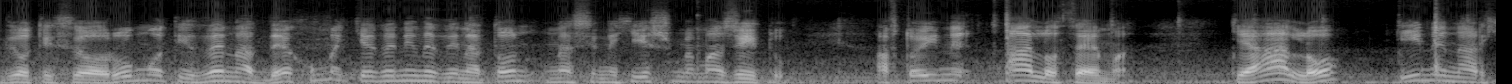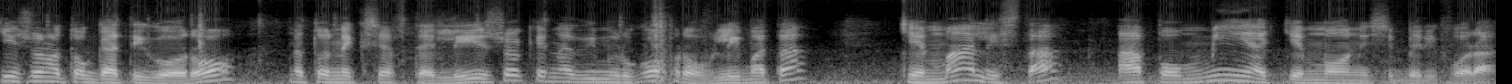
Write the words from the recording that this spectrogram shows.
διότι θεωρούμε ότι δεν αντέχουμε και δεν είναι δυνατόν να συνεχίσουμε μαζί του. Αυτό είναι άλλο θέμα. Και άλλο είναι να αρχίσω να τον κατηγορώ, να τον εξευτελίζω και να δημιουργώ προβλήματα και μάλιστα από μία και μόνη συμπεριφορά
